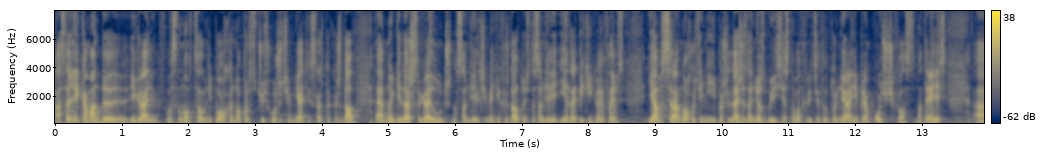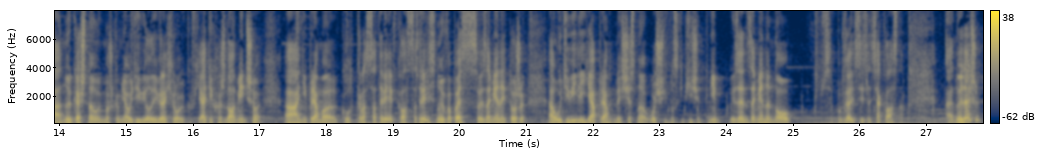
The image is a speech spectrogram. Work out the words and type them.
Остальные команды играли в основном в целом неплохо, но просто чуть хуже, чем я от них, скажем так, ожидал. Э, многие даже сыграли лучше, на самом деле, чем я от них ожидал. То есть, на самом деле, и Энтропики, и Game Flames я бы все равно, хоть они не пошли дальше, занес бы, естественно, в открытие этого турнира. Они прям очень классно смотрелись. А, ну и, конечно, немножко меня удивила игра Херойков. Я от них ожидал меньшего. А, они прямо как раз смотрели, классно смотрелись. Ну и ВП со своей заменой тоже а, удивили. Я прям, если честно, очень был скептичен к ним из-за этой замены, но показали действительно себя классно. Ну и дальше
